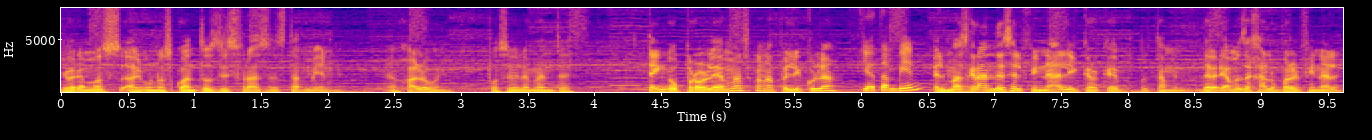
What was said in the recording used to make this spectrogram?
Y veremos algunos cuantos disfraces también en Halloween, posiblemente. Tengo problemas con la película. Yo también. El más grande es el final y creo que pues, también deberíamos dejarlo para el final.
